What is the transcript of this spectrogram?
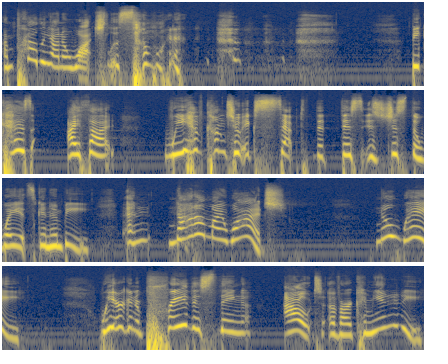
I'm probably on a watch list somewhere. because I thought, we have come to accept that this is just the way it's going to be. And not on my watch. No way. We are going to pray this thing out of our community.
